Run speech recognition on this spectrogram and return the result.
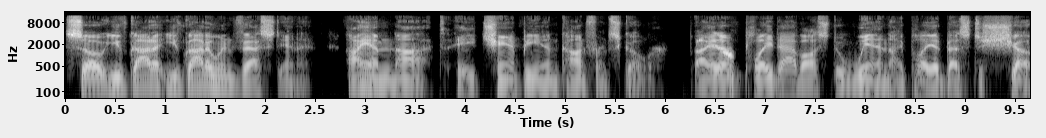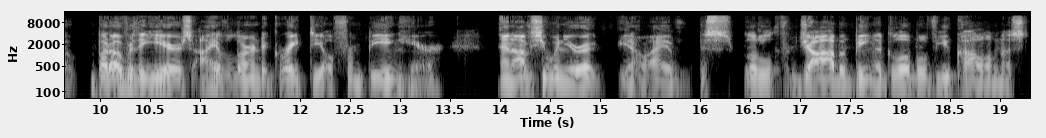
So you've got to you've got to invest in it. I am not a champion conference goer. I don't play Davos to win. I play at best to show. But over the years, I have learned a great deal from being here. And obviously, when you're a, you know, I have this little job of being a global view columnist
